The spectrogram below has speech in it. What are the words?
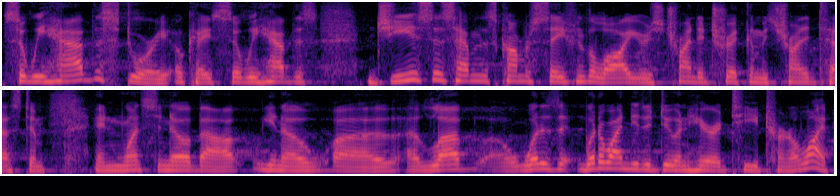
So we have the story, okay, so we have this Jesus having this conversation with the lawyer, he's trying to trick him, he's trying to test him, and wants to know about, you know, uh, love, uh, what is it, what do I need to do in inherit to eternal life?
